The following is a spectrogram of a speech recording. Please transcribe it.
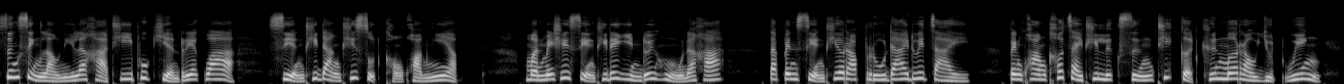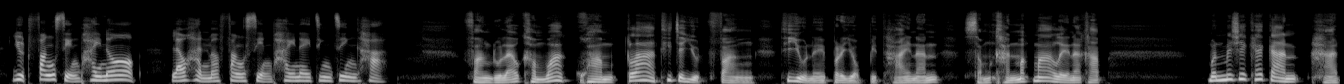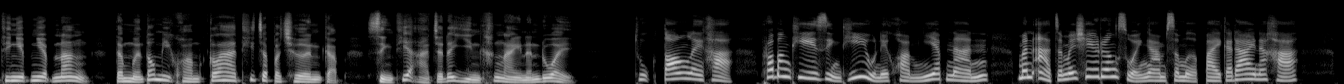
ซึ่งสิ่งเหล่านี้แหละค่ะที่ผู้เขียนเรียกว่า เสียงที่ดังที่สุดของความเงียบ มันไม่ใช่เสียงที่ได้ยินด้วยหูนะคะ แต่เป็นเสียงที่รับรู้ได้ด้วยใจ เป็นความเข้าใจที่ลึกซึ้งที่เกิดขึ้นเมื่อเราหยุดวิ่ง หยุดฟังเสียงภายนอก แล้วหันมาฟังเสียงภายในจริง ๆ ค่ะฟังดูแล้วคำว่าความกล้าที่จะหยุดฟังที่อยู่ในประโยคปิดท้ายนั้นสำคัญมาก ๆ เลยนะครับ มันไม่ใช่แค่การหาที่เงียบๆนั่ง แต่เหมือนต้องมีความกล้าที่จะะเผชิญกับสิ่งที่อาจจะได้ยินข้างในนั้นด้วย ถูกต้องเลยค่ะ เพราะบางทีสิ่งที่อยู่ในความเงียบนั้น มันอาจจะไม่ใช่เรื่องสวยงามเสมอไปก็ได้นะคะ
